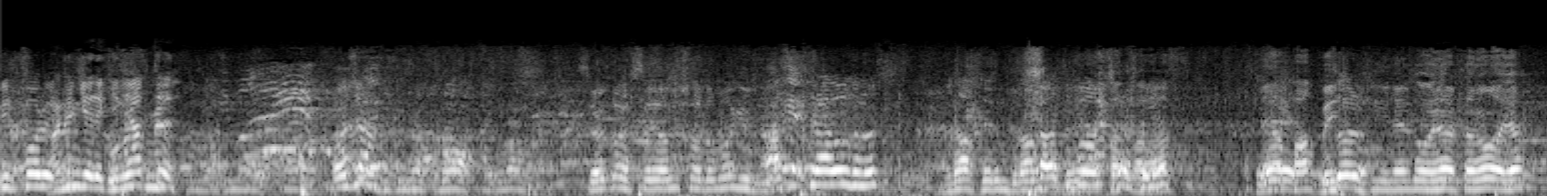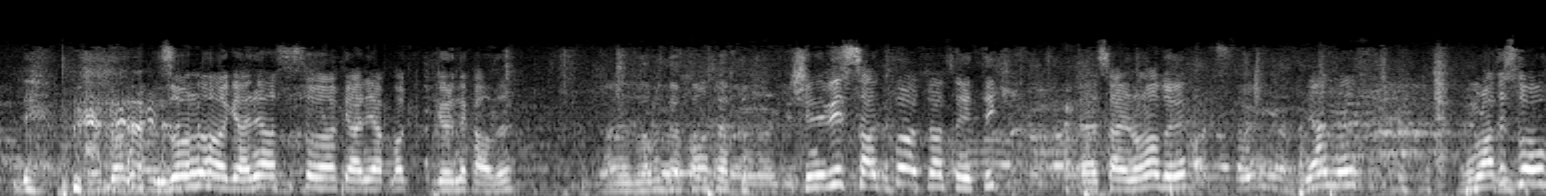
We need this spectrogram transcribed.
bir forvetin Hani gerekeni yaptı. mu? Hocam Serdar sen yanlış adama girdin. asist kralı oldunuz. Burak dedim Burak. Santifor çıktınız. Ne yapalım? 5 zor- kişi ileride oynarsa ne olacak? Zorlu olarak yani asist olarak yani yapmak göründe kaldı. Hani zorlu defans yaptık. Şimdi biz Santifor'a transfer ettik. Ee, Sayın Ronaldo'yu. Yalnız Murat Islov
